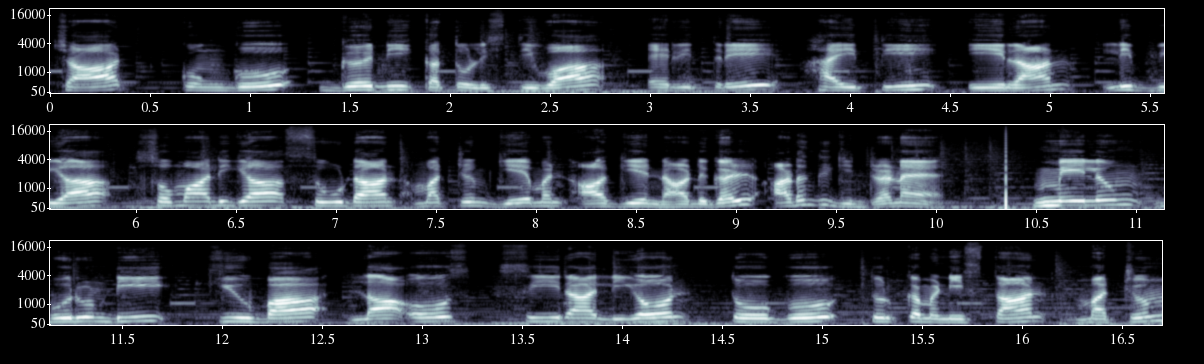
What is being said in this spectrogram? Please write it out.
சாட் கொங்கோ கர்னி கத்தோலிஸ்திவா Eritrea Haiti Iran Libya Somalia Sudan மற்றும் ஏமன் ஆகிய நாடுகள் அடங்குகின்றன. மேலும் புருண்டி கியூபா லாஓஸ் சீரா லியோன் தோகோ துர்க்கமெனிஸ்தான் மற்றும்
